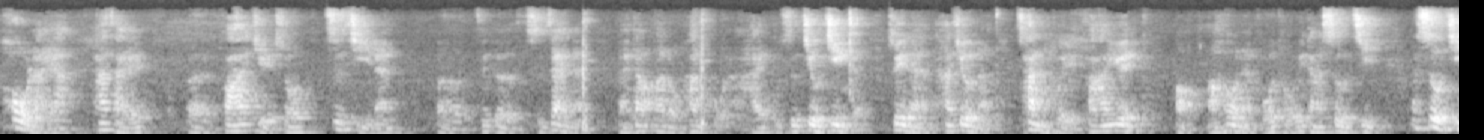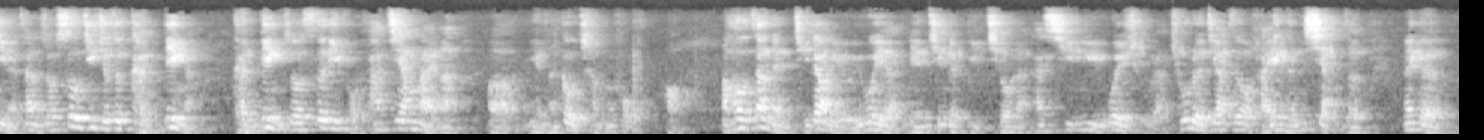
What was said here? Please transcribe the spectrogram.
后来啊他才呃发觉说自己呢呃这个实在呢来到阿罗汉果呢还不是就近的，所以呢他就呢忏悔发愿啊，然后呢佛陀为他受记，那受记呢这样说受记就是肯定啊，肯定说舍利佛他将来呢呃也能够成佛啊，然后这样呢提到有一位啊年轻的比丘呢，他心欲未除了，出了家之后还很想着那个。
